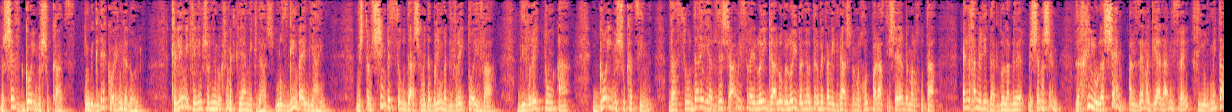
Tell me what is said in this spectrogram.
יושב גוי משוקץ עם בגדי כהן גדול, כלים מכלים שונים לוקחים את כלי המקדש, מוזגים בהם יין, משתמשים בסעודה שמדברים בה דברי תועבה, דברי טומאה, גוי משוקצים, והסעודה היא על זה שעם ישראל לא יגאלו ולא ייבנה יותר בית המקדש, ומלכות פרס תישאר במלכותה. אין לך מרידה גדולה בשם השם. זה חילול השם. על זה מגיע לעם ישראל חיוב מיתה.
